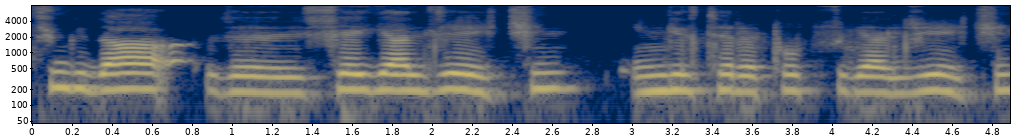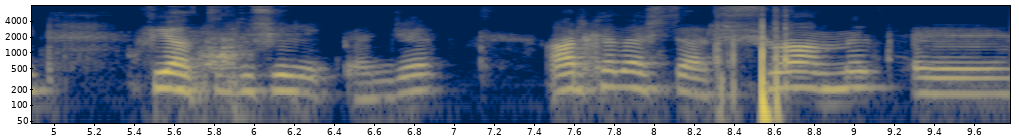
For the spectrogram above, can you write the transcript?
Çünkü daha e, şey geleceği için İngiltere Totsu geleceği için fiyatı düşecek bence. Arkadaşlar şu anlık e,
